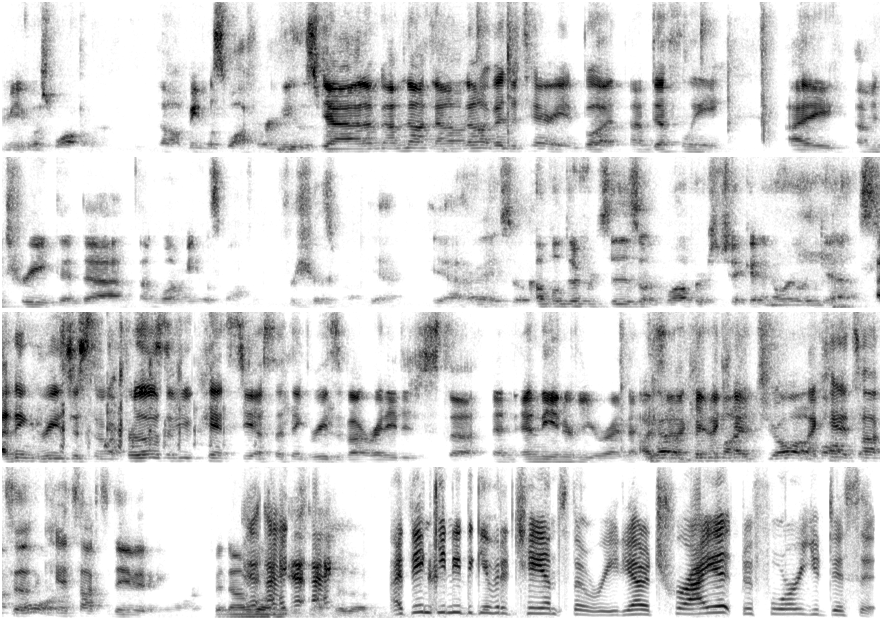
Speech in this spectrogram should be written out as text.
meatless Whopper. Oh, meatless waffle. Meatless Yeah, and I'm, I'm not. I'm not vegetarian, but I'm definitely I I'm intrigued and uh, I'm going meatless Whopper for sure. Yeah, yeah. All right, so a couple differences on Whoppers, chicken, and oil and gas. I think Reed's just about, for those of you who can't see us. I think Reed's about ready to just uh, end, end the interview right now. I So I can't, I can't, jaw. I can't talk the to floor. can't talk to David anymore. But now I'm going I- meatless I- Whopper though. I think you need to give it a chance though, Reed. You gotta try it before you diss it.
